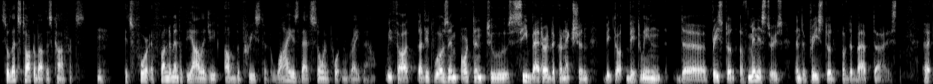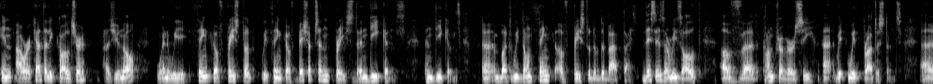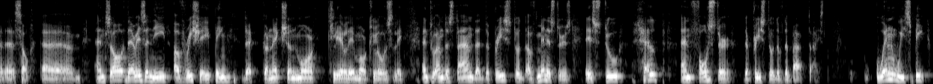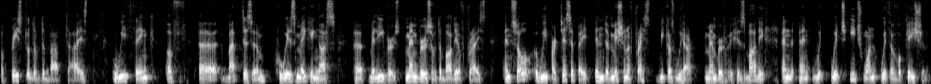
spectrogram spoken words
So let's talk about this conference. It's for a fundamental theology of the priesthood. Why is that so important right now? We thought that it was important to see better the connection bet- between the priesthood of ministers and the priesthood of the baptized. Uh, in our Catholic culture, as you know, when we think of priesthood, we think of bishops and priests and deacons and deacons. Uh, but we don't think of priesthood of the baptized. This is a result of uh, the controversy uh, with, with, Protestants. Uh, uh, so, um, and so there is a need of reshaping the connection more clearly, more closely, and to understand that the priesthood of ministers is to help and foster the priesthood of the baptized. When we speak of priesthood of the baptized, we think of uh, baptism, who is making us uh, believers, members of the body of Christ. And so we participate in the mission of Christ because we are members of his body, and, and which each one with a vocation.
